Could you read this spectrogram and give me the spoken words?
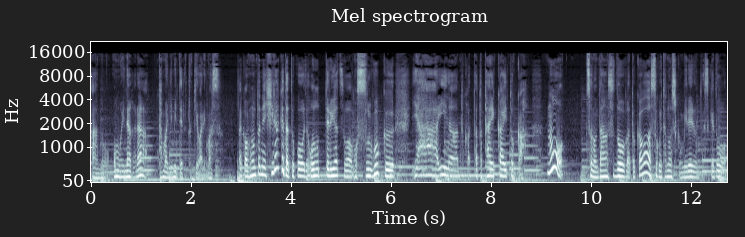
あの思いながらたまに見てる時はあります。だから本当に開けたところで踊ってるやつはもうすごくいやーいいなとかあと大会とかのそのダンス動画とかはすごい楽しく見れるんですけど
